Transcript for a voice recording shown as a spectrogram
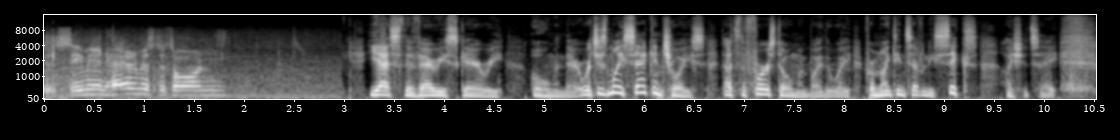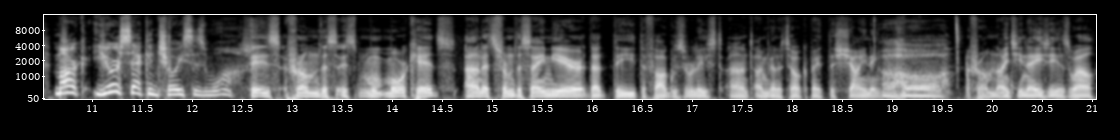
You'll see me in hell, Mr. Thorne. Yes, the very scary Omen there, which is my second choice. That's the first Omen, by the way, from 1976, I should say. Mark, your second choice is what? is from this. It's more kids, and it's from the same year that the the Fog was released. And I'm going to talk about The Shining Oh, from 1980 as well.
